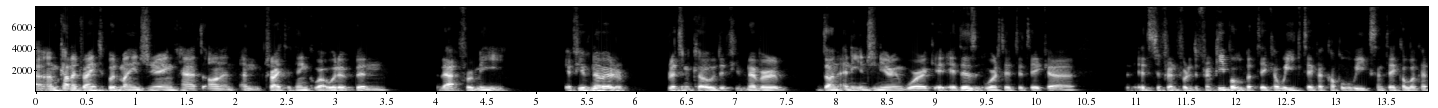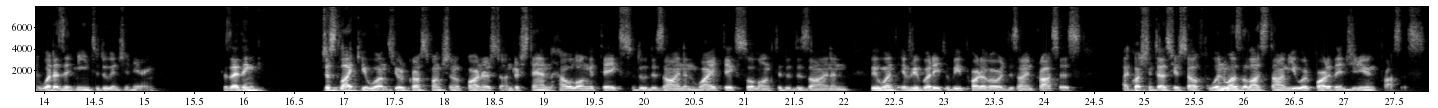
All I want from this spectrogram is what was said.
I'm kind of trying to put my engineering hat on and, and try to think what would have been that for me. If you've never written code, if you've never done any engineering work, it, it is worth it to take a. It's different for different people, but take a week, take a couple of weeks, and take a look at what does it mean to do engineering. Because I think just like you want your cross-functional partners to understand how long it takes to do design and why it takes so long to do design, and we want everybody to be part of our design process. A question to ask yourself: When was the last time you were part of the engineering process,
